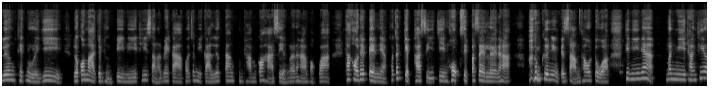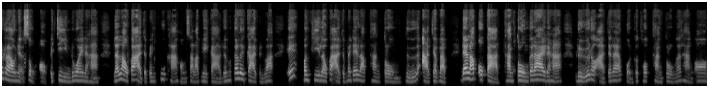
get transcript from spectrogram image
เรื่องเทคโนโลยี แล้วก็มาจนถึงปีนี้ที่สหรัฐอเมริกาเขาจะมีการเลือกตั้งคุณทำก็หาเสียงแล้วนะคะ บอกว่าถ้าเขาได้เป็นเนี่ยเขาจะเก็บภาษีจีน 60%เลยนะคะ เพิ่มขึ้นอีกเป็น 3 เท่าตัว ทีนี้เนี่ยมันมีทั้งที่เราเนี่ยส่งออกไปจีนด้วยนะคะ แล้วเราก็อาจจะเป็นคู่ค้าของสหรัฐอเมริกาด้วยมันก็เลยกลายเป็นว่า เอ๊ะ บางทีเราก็อาจจะไม่ได้รับทางตรง หรืออาจจะแบบ ได้รับโอกาสทางตรงก็ได้นะคะหรือเราอาจจะได้รับผลกระทบทางตรงและทางอ้อม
